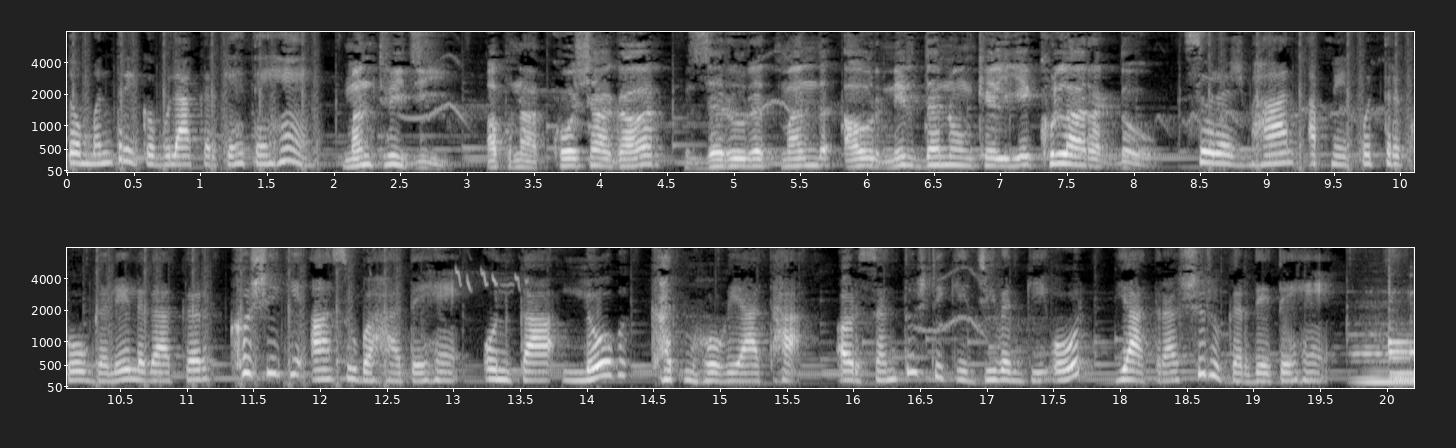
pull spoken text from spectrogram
तो मंत्री को बुलाकर कहते हैं मंत्री जी अपना कोषागार जरूरतमंद और निर्धनों के लिए खुला रख दो। सूरज भान अपने पुत्र को गले लगाकर खुशी की आँसू बहाते हैं। उनका लोभ खत्म हो गया था। और संतुष्टि की जीवन की ओर यात्रा शुरू कर देते हैं।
